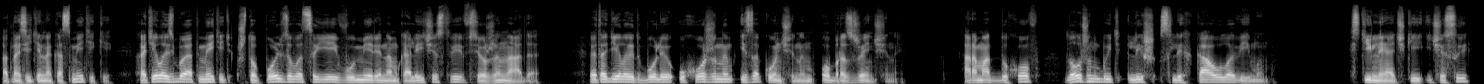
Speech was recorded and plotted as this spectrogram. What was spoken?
Относительно косметики, хотелось бы отметить, что пользоваться ей в умеренном количестве все же надо. Это делает более ухоженным и законченным образ женщины. Аромат духов должен быть лишь слегка уловимым. Стильные очки и часы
